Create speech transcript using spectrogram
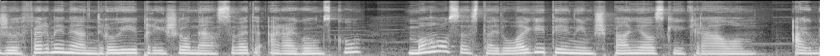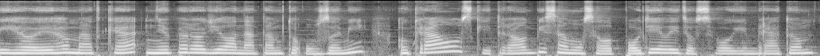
že Ferdinand II prišiel na svet Aragonsku, mohol sa stať legitímnym španielským kráľom. Ak by ho jeho matka neporodila na tamto území, o kráľovský trón by sa musel podeliť so svojím bratom,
